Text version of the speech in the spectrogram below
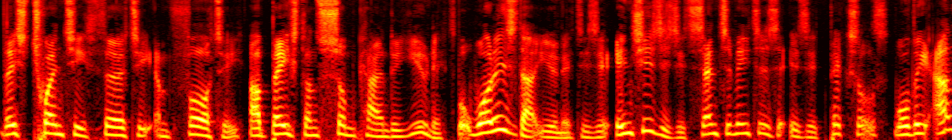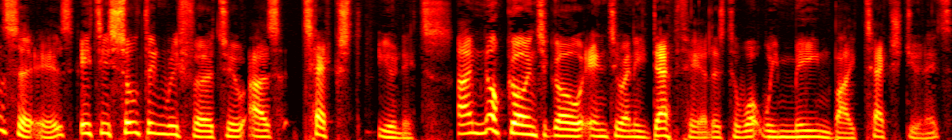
this 20 30 and 40 are based on some kind of unit. But what is that unit? Is it inches? Is it centimeters? Is it pixels? Well the answer is it is something referred to as text units. I'm not going to go into any depth here as to what we mean by text units.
